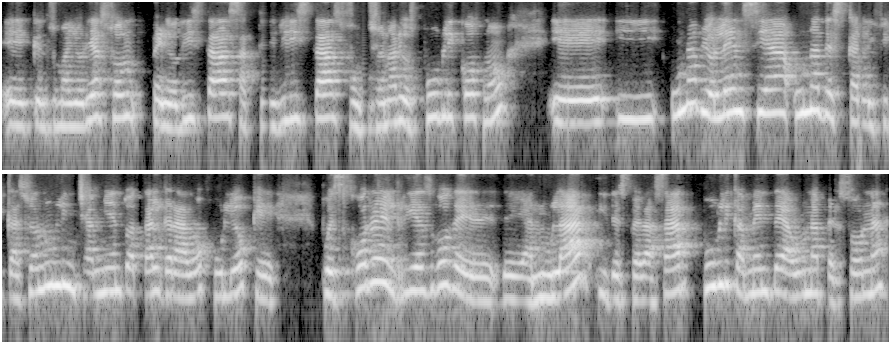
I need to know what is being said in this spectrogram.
eh, que en su mayoría son periodistas, activistas, funcionarios públicos, ¿no? Eh, y una violencia, una descalificación, un linchamiento a tal grado, Julio, que pues corre el riesgo de anular y despedazar públicamente a una persona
